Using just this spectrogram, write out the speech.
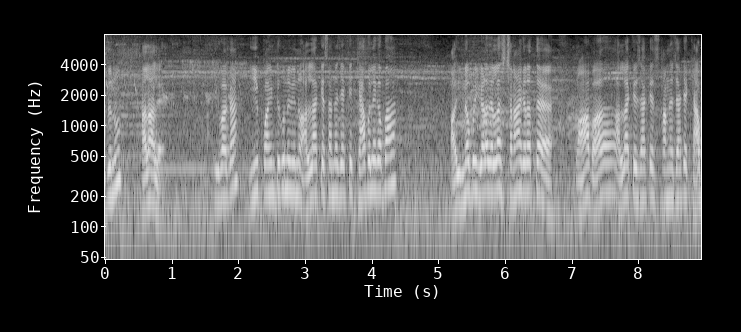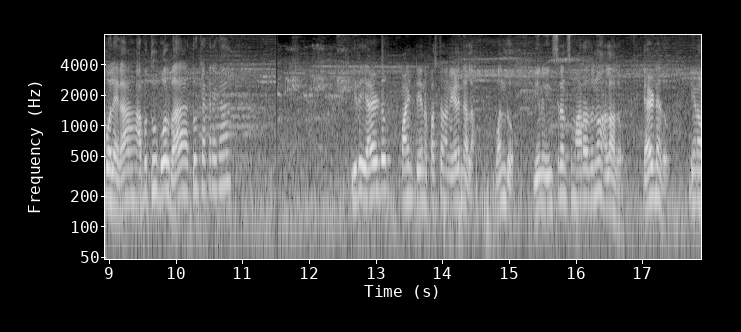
ಇದನ್ನು ಹಲಾಲೆ ಇವಾಗ ಈ ಪಾಯಿಂಟ್ಗೂ ನೀನು ಅಲ್ಲಾಕೆ ಸಣ್ಣ ಜಾಕೆ ಕ್ಯಾ ಬೋಲೆಗ ಬಾ. ಆ ಇನ್ನೊಬ್ರಿಗೆ ಹೇಳೋದೆಲ್ಲ ಚೆನ್ನಾಗಿರುತ್ತೆ. ಹಾ ಬಾ ಅಲ್ಲಾಕೆ ಜಾಕೆ ಸಣ್ಣ ಜಾಕೆ ಕ್ಯಾ ಅಬ್ಬ ಅಬು ತೂ ಬೋಲ್ ಬಾ, ತೂ ಕ್ಯಾ ಕರೆಗ? ಇದು ಎರಡು ಪಾಯಿಂಟ್ ಏನು ಫಸ್ಟ್ ನಾನು ಹೇಳಿದ್ನಲ್ಲ. ಒಂದು, ನೀನು ಇನ್ಸೂರೆನ್ಸ್ ಮಾರೋದನ್ನು ಹಲಾಲು ಎರಡನೇದು, ನೀನು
